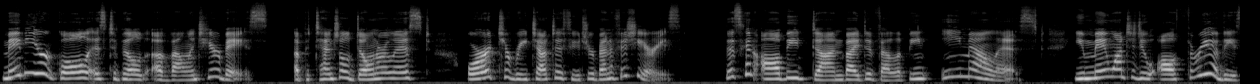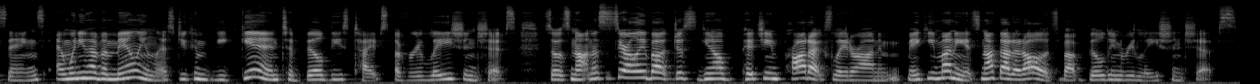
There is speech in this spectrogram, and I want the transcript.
Maybe your goal is to build a volunteer base, a potential donor list, or to reach out to future beneficiaries. This can all be done by developing email list. You may want to do all three of these things, and when you have a mailing list, you can begin to build these types of relationships. So it's not necessarily about just, you know, pitching products later on and making money. It's not that at all. It's about building relationships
